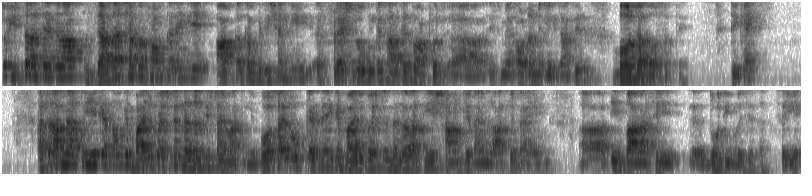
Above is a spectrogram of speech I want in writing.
तो इस तरह से अगर आप ज़्यादा अच्छा परफॉर्म करेंगे, आपका कंपटीशन भी फ्रेश लोगों के साथ है तो आपको इसमें ऑर्डर मिलने के चांसेस बहुत ज़्यादा हो सकते हैं। ठीक है? अच्छा अब मैं आपको ये कहता हूँ कि बाय रिक्वेस्टें नज़र किस टाइम आती हैं? बहुत सारे लोग कहते हैं कि बाय रिक्वेस्टें नज़र आती हैं शाम के टाइम रात के टाइम एक बारह से दो तीन बजे तक, सही है?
